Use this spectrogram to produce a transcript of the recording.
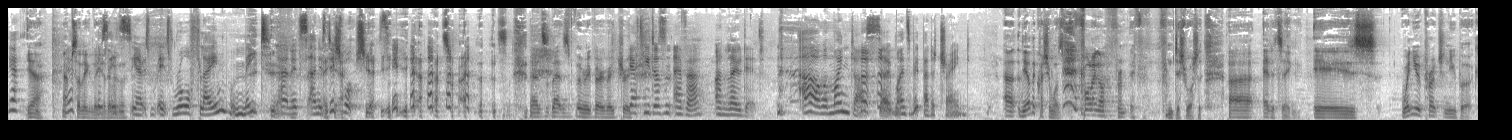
Yeah. Yeah, Yeah. absolutely. It's, it's, you know, it's, it's raw flame, meat, and it's and it's Yeah, dishwashers. Yeah, yeah, that's right. That's, that's, that's very, very, very true. Yet he doesn't ever unload it. oh well, mine does. So mine's a bit better trained. Uh, the other question was following off from from dishwasher uh, editing is when you approach a new book.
